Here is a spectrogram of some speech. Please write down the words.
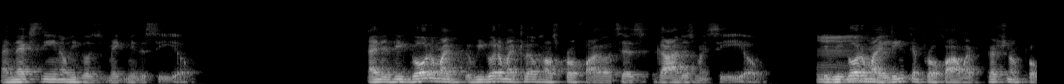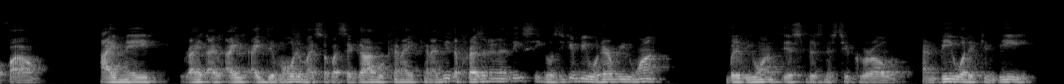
And next thing you know, he goes, Make me the CEO. And if you go to my if you go to my clubhouse profile, it says God is my CEO. Mm. If you go to my mm. LinkedIn profile, my professional profile, I made right. I, I, I demoted myself. I said, God, well, can I can I be the president at least? He goes, you can be whatever you want, but if you want this business to grow and be what it can be,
